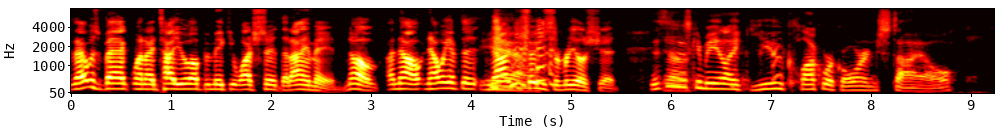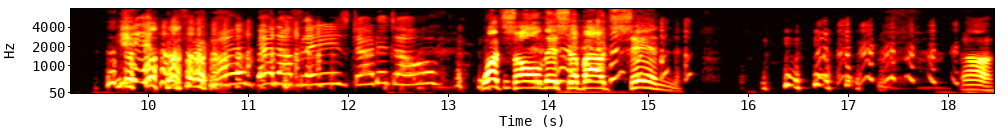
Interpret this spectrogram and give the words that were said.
that was back when I tie you up and make you watch shit that I made. No, uh, now now we have to now I can Yeah. show you some real shit. this yeah. is just gonna be like you, Clockwork Orange style. Yeah. Like, I better please turn it off. What's all this about sin? Uh,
